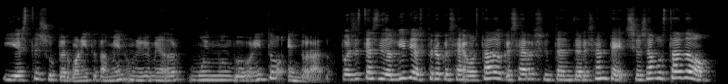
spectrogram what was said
y este súper bonito también, un iluminador muy muy muy bonito en dorado. Pues este ha sido el vídeo, espero que os haya gustado, que os haya resultado interesante. Si os ha gustado,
